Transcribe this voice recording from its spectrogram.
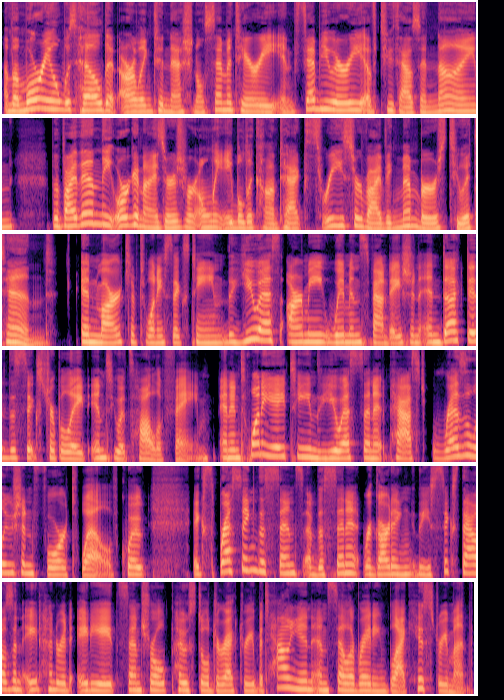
A memorial was held at Arlington National Cemetery in February of 2009, but by then the organizers were only able to contact three surviving members to attend. In March of 2016, the U.S. Army Women's Foundation inducted the 6888 into its Hall of Fame. And in 2018, the U.S. Senate passed Resolution 412, quote, expressing the sense of the Senate regarding the 6,888th Central Postal Directory Battalion and celebrating Black History Month.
